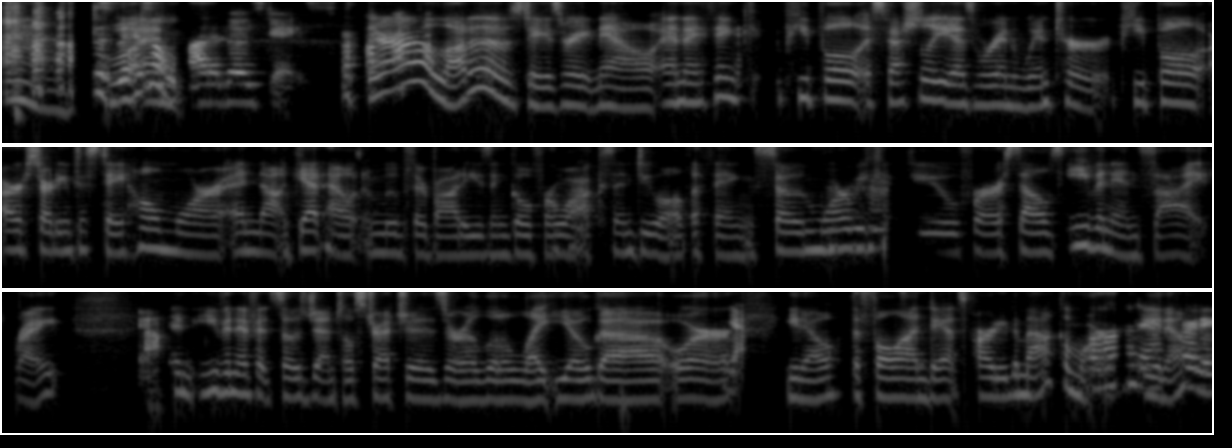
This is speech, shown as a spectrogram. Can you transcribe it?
mm. There's well, a lot of those days. there are a lot of those days right now. And I think people, especially as we're in winter, people are starting to stay home more and not get out and move their bodies and go for mm-hmm. walks and do all the things. So the more mm-hmm. we can do for ourselves, even inside, right? Yeah. And even if it's those gentle stretches or a little light yoga or yeah. you know, the full on dance party to Macklemore. You know? Party.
